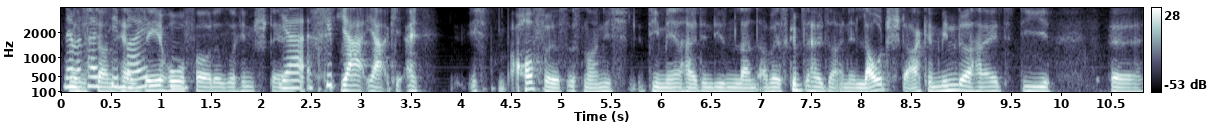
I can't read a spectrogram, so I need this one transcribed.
Na, wenn sich dann die Herr meisten? Seehofer oder so hinstellt. Ja, es gibt- Ja, ja, okay. Ein, ich hoffe, es ist noch nicht die Mehrheit in diesem Land, aber es gibt halt so eine lautstarke Minderheit, die äh,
